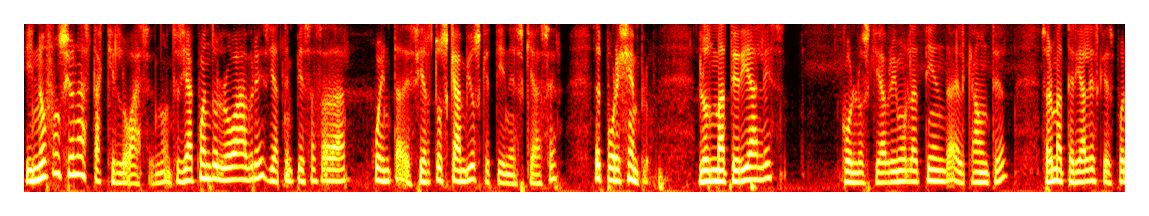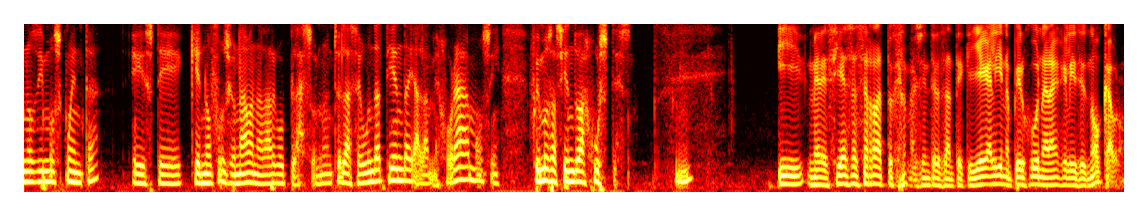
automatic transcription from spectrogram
Y no funciona hasta que lo haces, ¿no? Entonces ya cuando lo abres ya te empiezas a dar cuenta de ciertos cambios que tienes que hacer. Entonces, por ejemplo, los materiales con los que abrimos la tienda, el counter, son materiales que después nos dimos cuenta este, que no funcionaban a largo plazo. ¿no? Entonces la segunda tienda ya la mejoramos y fuimos haciendo ajustes. ¿Mm? Y me decías hace rato, que me pareció interesante, que llega alguien a pedir jugo de naranja y le dices, no, cabrón,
